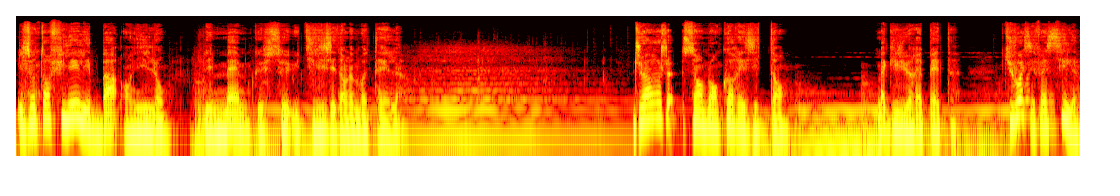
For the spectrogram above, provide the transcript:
ils ont enfilé les bas en nylon, les mêmes que ceux utilisés dans le motel. George semble encore hésitant. Maggie lui répète Tu vois, c'est facile.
